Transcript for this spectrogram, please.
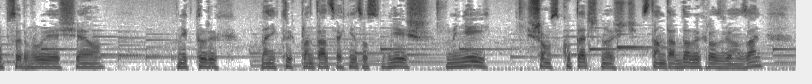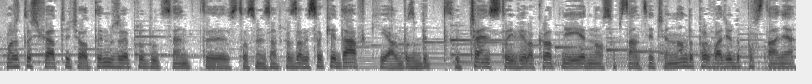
obserwuje się niektórych, na niektórych plantacjach nieco mniejsz, mniejszą skuteczność standardowych rozwiązań, może to świadczyć o tym, że producent y, stosując na przykład za wysokie dawki albo zbyt często i wielokrotnie jedną substancję czynną doprowadził do powstania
